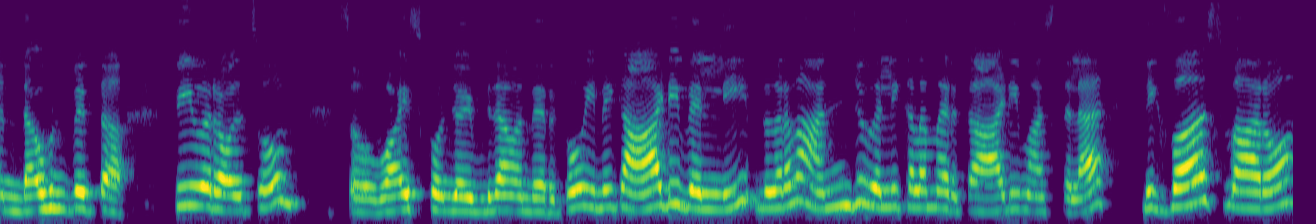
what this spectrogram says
and down with fever also so voice கொஞ்சம் இப்படிதான் வந்து இருக்கும். இன்னைக்கு ஆடி வெள்ளி. இந்த தடவை அஞ்சு வெள்ளிக்கிழமை இருக்கு ஆடி மாசத்துல. இன்னைக்கு ஃபர்ஸ்ட் வாரம்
